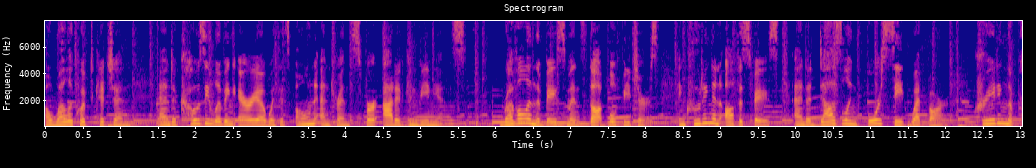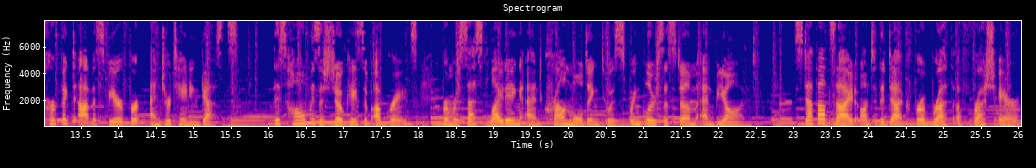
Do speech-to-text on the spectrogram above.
a well-equipped kitchen, and a cozy living area with its own entrance for added convenience. Revel in the basement's thoughtful features, including an office space and a dazzling four-seat wet bar, creating the perfect atmosphere for entertaining guests. This home is a showcase of upgrades, from recessed lighting and crown molding to a sprinkler system and beyond. Step outside onto the deck for a breath of fresh air,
